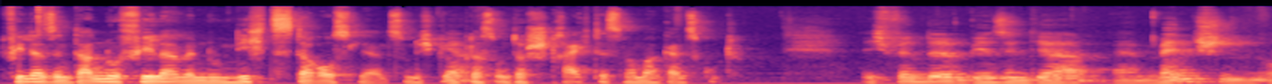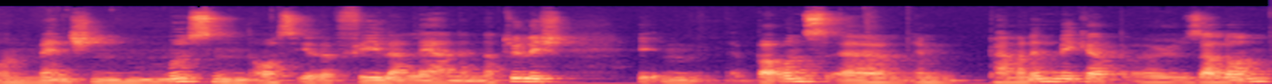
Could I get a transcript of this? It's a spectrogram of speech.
Fehler sind dann nur Fehler, wenn du nichts daraus lernst. Und ich glaube, Ja. das unterstreicht es nochmal ganz gut. Ich finde, wir sind ja äh, Menschen und Menschen müssen aus ihren Fehlern lernen. Natürlich bei uns äh, im Permanent Make-up äh, Salon,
